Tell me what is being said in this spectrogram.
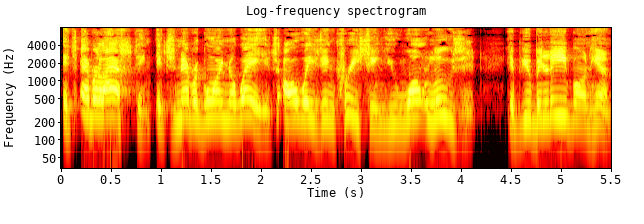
It's everlasting. It's never going away. It's always increasing. You won't lose it if you believe on him.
